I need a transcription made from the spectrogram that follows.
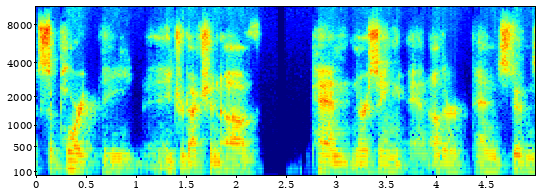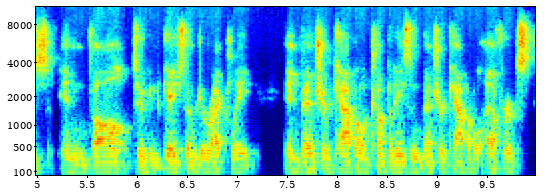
support the introduction of Penn nursing and other Penn students involved to engage them directly in venture capital companies and venture capital efforts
